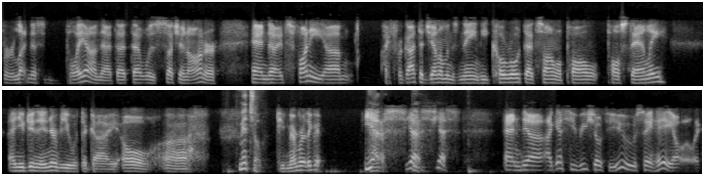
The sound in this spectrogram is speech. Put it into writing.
for letting us play on that. That that was such an honor, and uh, it's funny. Um, I forgot the gentleman's name. He co-wrote that song with Paul Paul Stanley, and you did an interview with the guy. Oh, uh, Mitchell. Do you remember the guy? Yes, yes, yes. And uh, I guess he reached out to you saying, "Hey, uh, like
